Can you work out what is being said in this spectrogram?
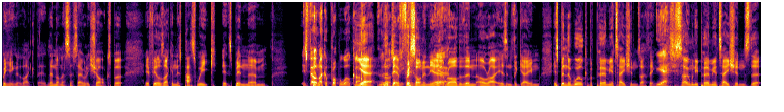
beating that like they're, they're not necessarily shocks, but it feels like in this past week it's been. Um, it's felt been- like a proper World Cup. yeah, the there's a bit of frisson in the air Yeah. rather than all right, here's another game. It's been the World Cup of permutations, I think. Yes. so many permutations that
